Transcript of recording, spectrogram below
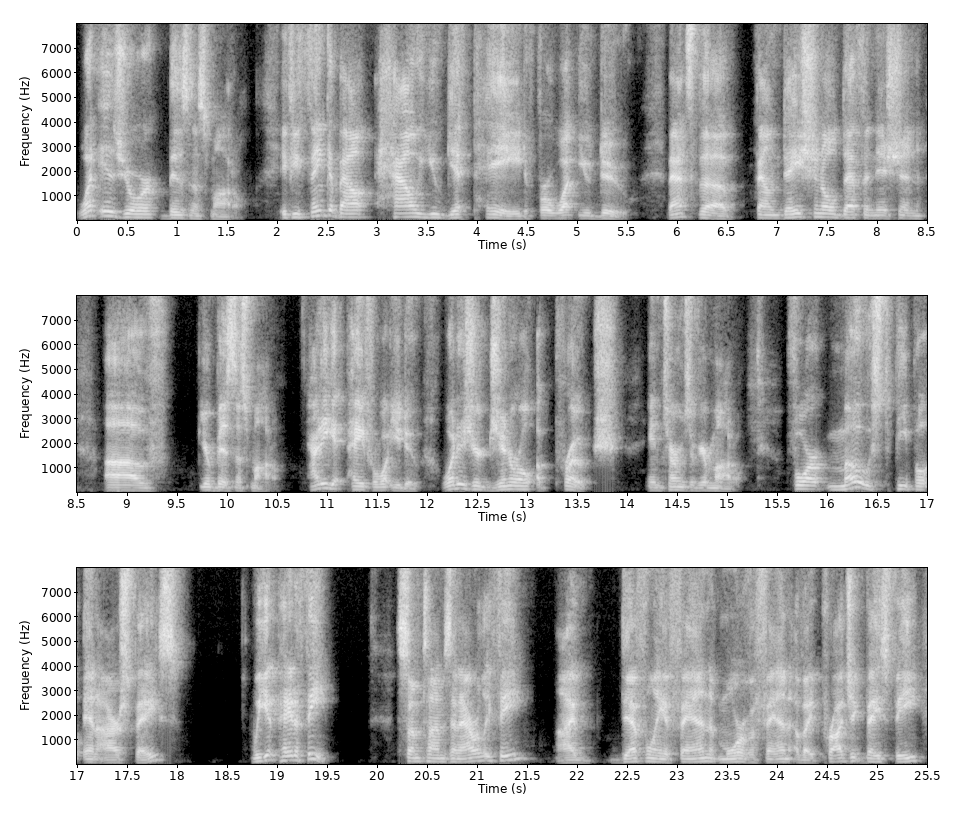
What is your business model? If you think about how you get paid for what you do, that's the foundational definition of your business model. How do you get paid for what you do? What is your general approach in terms of your model? For most people in our space, we get paid a fee, sometimes an hourly fee. I'm definitely a fan, more of a fan of a project based fee,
